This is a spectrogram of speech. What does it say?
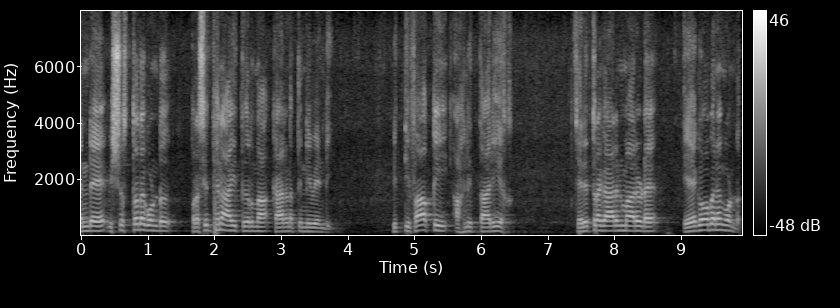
തന്റെ വിശ്വസ്തത കൊണ്ട് പ്രസിദ്ധനായി തീർന്ന കാരണത്തിന് വേണ്ടി. ഇത്തിഫാഖി അഹ്ലി താരീഖ് ചരിത്രകാരന്മാരുടെ ഏകോപനം കൊണ്ട്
